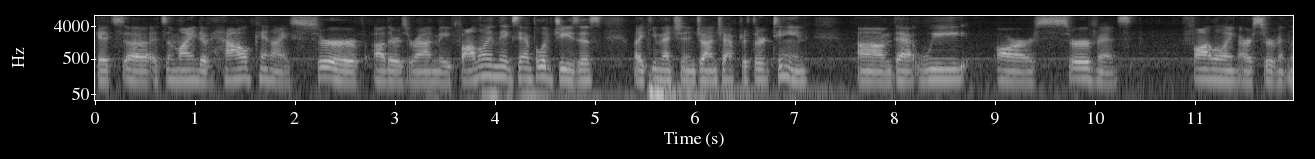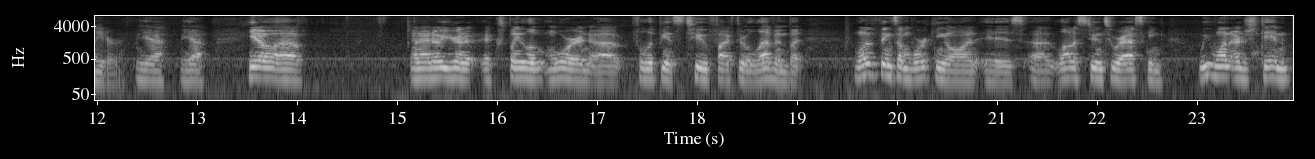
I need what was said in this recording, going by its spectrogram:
it's uh, it's a mind of how can I serve others around me, following the example of Jesus, like you mentioned in John chapter 13, um, that we are servants following our servant leader. Yeah, yeah. You know, uh, and I know you're going to explain a little bit more in uh, Philippians 2 5 through 11, but one of the things I'm working on is uh, a lot of students who are asking, we want to understand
